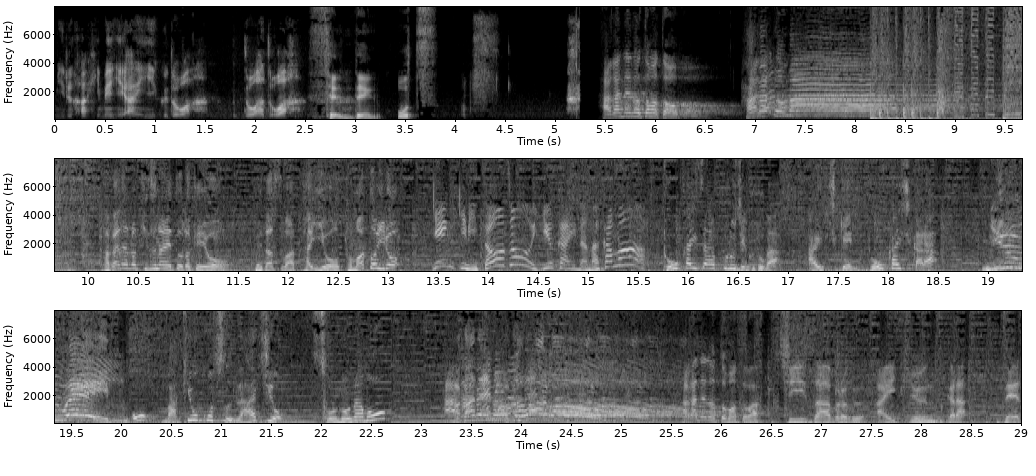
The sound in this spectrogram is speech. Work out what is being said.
ミルハ姫に会いに行くドア。ドアドア。宣伝オツ。鋼のトマトハガトマ鋼の絆へ届けよう目指すは太陽トマト色元気に登場愉快な仲間東海ザープロジェクトが愛知県東海市からニューウェーブを巻き起こすラジオその名も？鋼のトマト。鋼のトマトはシーサーブログ iTunes から絶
